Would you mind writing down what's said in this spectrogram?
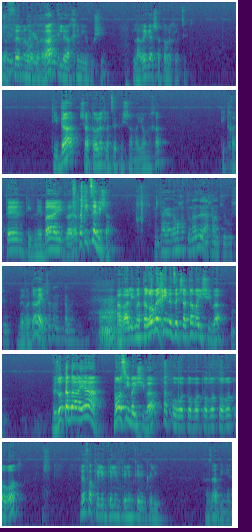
יפה מאוד, רק להכין לבושים, לרגע שאתה הולך לצאת. תדע שאתה הולך לצאת משם יום אחד, תתחתן, תבנה בית, ואתה תצא משם, גם החתונה זה הכנת לבושים. בוודאי. אבל אם אתה לא מכין את זה כשאתה בישיבה, וזאת הבעיה, מה עושים בישיבה? רק אורות, אורות, אורות, אורות, אורות. ואיפה הכלים, כלים, כלים, כלים, כלים? אז זה הבניין.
